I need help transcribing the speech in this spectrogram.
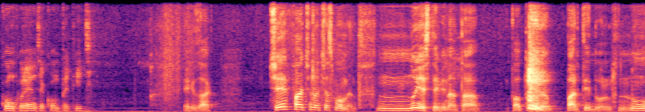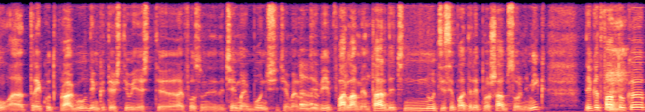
concurențe, competiții. Exact. Ce faci în acest moment? Nu este vina ta faptul că partidul nu a trecut pragul, din câte știu ești, ai fost unul dintre cei mai buni și cei mai longevi parlamentari, deci nu ți se poate reproșa absolut nimic, decât faptul că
